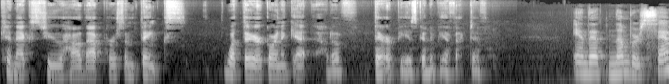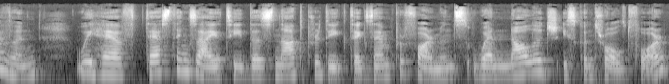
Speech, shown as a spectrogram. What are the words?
connects to how that person thinks what they're going to get out of therapy is going to be effective. And at number seven, we have test anxiety does not predict exam performance when knowledge is controlled for,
